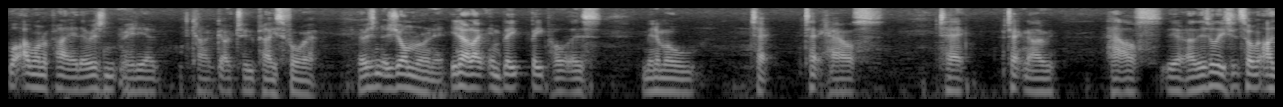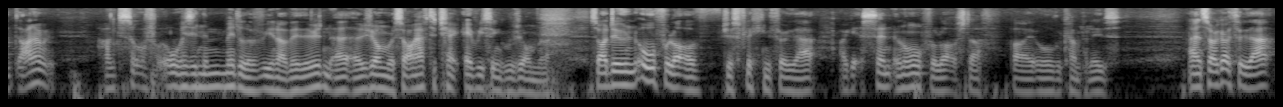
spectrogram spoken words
what I want to play, there isn't really a kind of go-to place for it. There isn't a genre in it. You know, like in Beat, Beatport, there's minimal tech, tech house, tech, techno, house. You know, there's all these. So I, I don't. I'm sort of always in the middle of you know there, isn't a, a genre, so I have to check every single genre. So I do an awful lot of just flicking through that. I get sent an awful lot of stuff by all the companies, and so I go through that.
